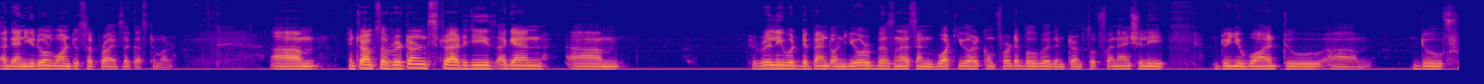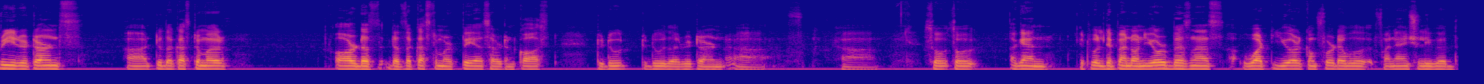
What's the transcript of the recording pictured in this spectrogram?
again you don't want to surprise the customer. Um, in terms of return strategies, again, um, really would depend on your business and what you are comfortable with in terms of financially. Do you want to um, do free returns uh, to the customer, or does does the customer pay a certain cost to do to do the return? Uh, uh, so so again, it will depend on your business, what you are comfortable financially with,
